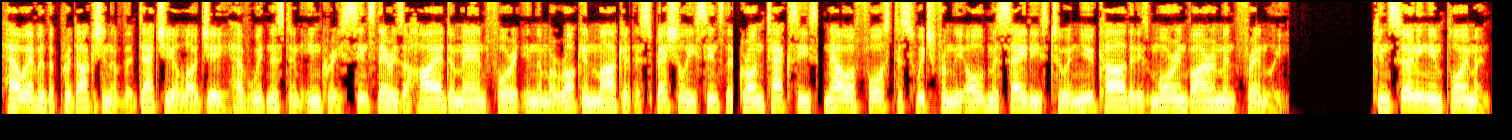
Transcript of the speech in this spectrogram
However the production of the Dacia Lodgy have witnessed an increase since there is a higher demand for it in the Moroccan market especially since the Grand taxis now are forced to switch from the old Mercedes to a new car that is more environment friendly. Concerning employment,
